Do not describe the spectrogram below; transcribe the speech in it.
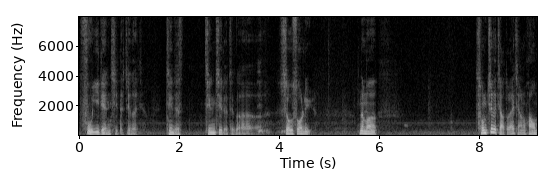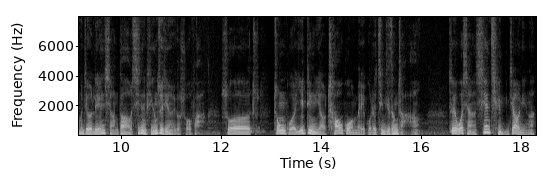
负一点几的这个经济经济的这个收缩率。那么从这个角度来讲的话，我们就联想到习近平最近有一个说法，说中国一定要超过美国的经济增长。所以我想先请教您啊，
